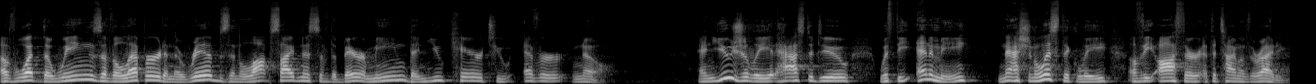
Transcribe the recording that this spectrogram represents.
of what the wings of the leopard and the ribs and the lopsidedness of the bear mean than you care to ever know. And usually it has to do with the enemy, nationalistically, of the author at the time of the writing.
